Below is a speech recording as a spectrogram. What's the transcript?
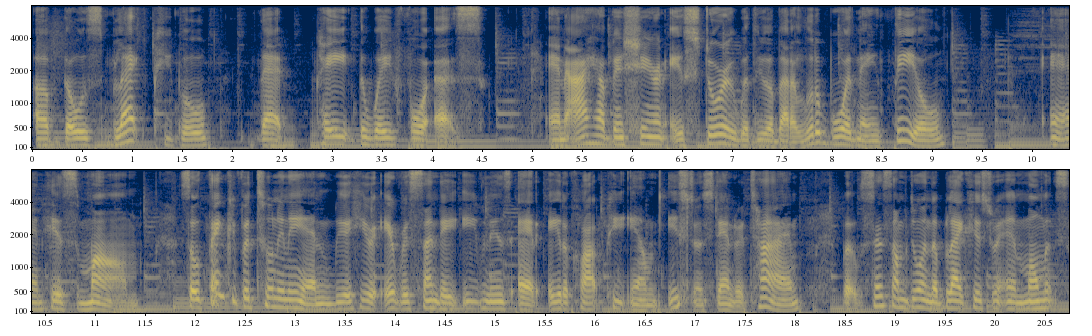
of those black people that paved the way for us. And I have been sharing a story with you about a little boy named Theo and his mom. So, thank you for tuning in. We are here every Sunday evenings at 8 o'clock p.m. Eastern Standard Time but since I'm doing the Black History in Moments,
